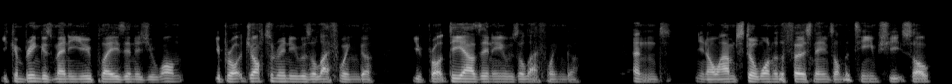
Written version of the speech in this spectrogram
you can bring as many new players in as you want. You brought Jota in, who was a left winger. You've brought Diaz in, who was a left winger. And, you know, I'm still one of the first names on the team sheet. So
